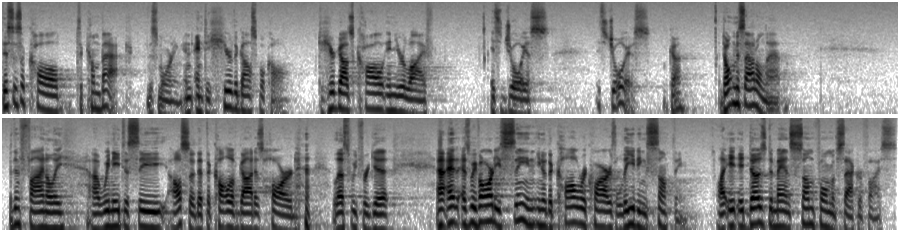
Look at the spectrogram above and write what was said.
this is a call to come back this morning and, and to hear the gospel call, to hear God's call in your life. It's joyous. It's joyous, okay? Don't miss out on that. But then finally, uh, we need to see also that the call of God is hard, lest we forget. Uh, as, as, we've already seen, you know, the call requires leaving something. Like it, it does demand some form of sacrifice.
